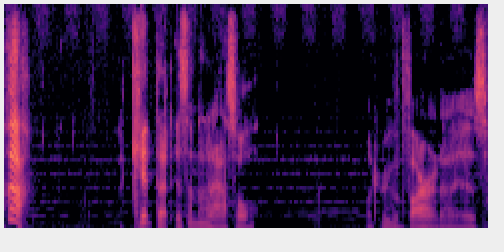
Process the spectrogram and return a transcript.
Ha! A kid that isn't an asshole. Wonder who Varna is.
